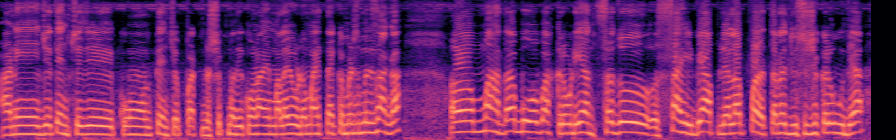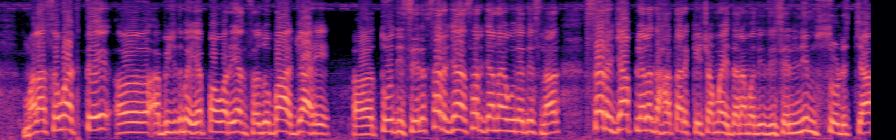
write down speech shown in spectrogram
आणि जे त्यांचे जे कोण त्यांच्या पार्टनरशिपमध्ये कोण आहे मला एवढं माहीत नाही. कमेंट्समध्ये सांगा. महादाबुवा भाकरवाडी यांचा जो साहेब आपल्याला पळताना दिसू शकेल उद्या. मला असं वाटते अभिजित भैया पवार यांचा जो बाजा आहे तो दिसेल. सरजा सरजा नाही उद्या दिसणार. सरजा आपल्याला दहा तारखेच्या मैदानामध्ये दिसेल. निमसोडच्या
